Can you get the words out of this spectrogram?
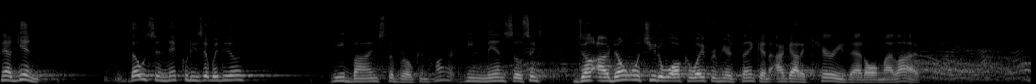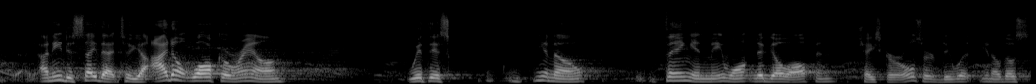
Now, again, those iniquities that we deal with, he binds the broken heart. He mends those things. Don't, I don't want you to walk away from here thinking, I got to carry that all my life. I need to say that to you. I don't walk around with this, you know, thing in me wanting to go off and chase girls or do what, you know, those,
